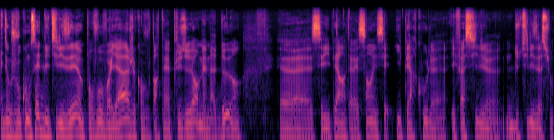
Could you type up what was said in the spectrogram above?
et, donc je vous conseille de l'utiliser pour vos voyages, quand vous partez à plusieurs, même à deux. Hein. Euh, c'est hyper intéressant et c'est hyper cool et facile d'utilisation.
